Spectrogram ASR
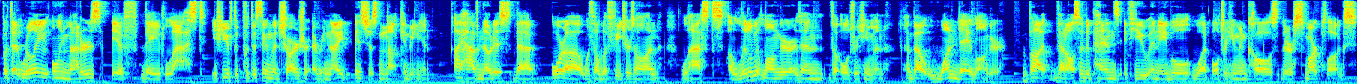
But that really only matters if they last. If you have to put this thing in the charger every night, it's just not convenient. I have noticed that Oura, with all the features on, lasts a little bit longer than the Ultrahuman, about one day longer. But that also depends if you enable what Ultrahuman calls their smart plugs.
